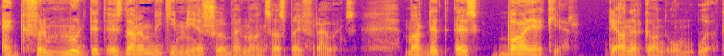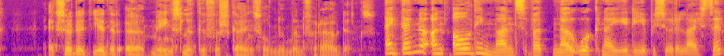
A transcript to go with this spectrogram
Ek vermoed dit is daar 'n bietjie meer so by mans as by vrouens. Maar dit is baie keer die ander kant om ook. Ek sou dit eerder 'n menslike verskynsel noem in verhoudings. Ek dink nou aan al die mans wat nou ook na hierdie episode luister.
